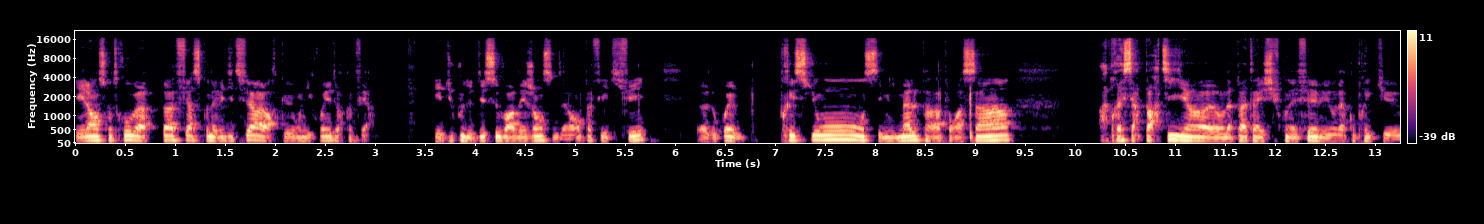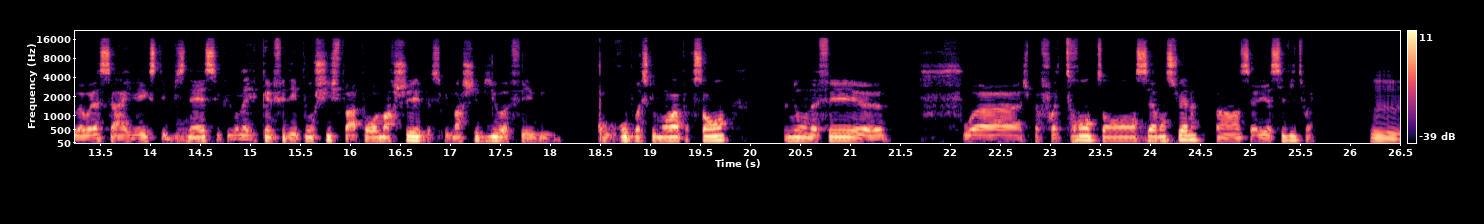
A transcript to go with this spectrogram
Et là, on se retrouve à pas faire ce qu'on avait dit de faire alors qu'on y croyait dur comme faire. Et du coup, de décevoir des gens, ça nous a vraiment pas fait kiffer. donc, ouais, pression, on s'est mis mal par rapport à ça. Après, c'est reparti. Hein. On n'a pas atteint les chiffres qu'on a fait, mais on a compris que bah, voilà, ça arrivait, que c'était business et qu'on avait quand même fait des bons chiffres par rapport au marché parce que le marché bio a fait en gros presque moins 20%. Nous, on a fait euh, fois, je sais pas, fois 30 en CA mensuel. Enfin, c'est allé assez vite, ouais. Mmh.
